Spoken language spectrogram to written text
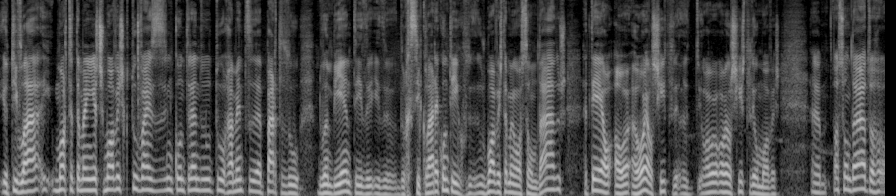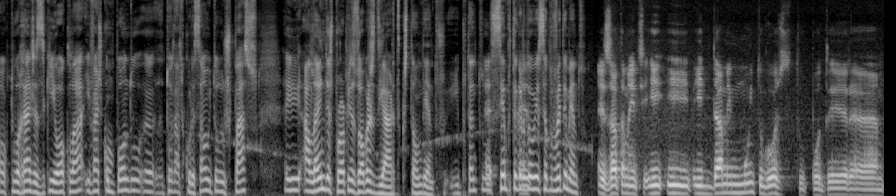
eu estive lá, mostra também estes móveis que tu vais encontrando, tu realmente a parte do, do ambiente e de, e de, de reciclar é contigo. Os móveis também ou são dados, até a, a OLX, a OLX te deu móveis, um, ou são dados, ou, ou que tu arranjas aqui ou lá e vais compondo uh, toda a decoração e todo o espaço, e, além das próprias obras de arte que estão dentro. E, portanto, é, sempre te agradou é, esse aproveitamento. Exatamente, e, e, e dá-me muito gosto poder uh,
